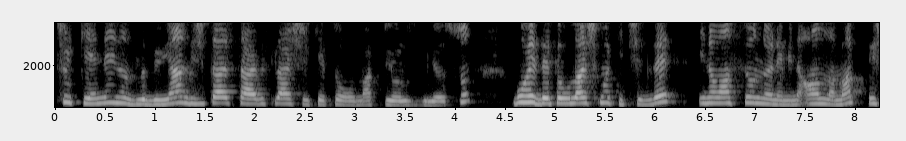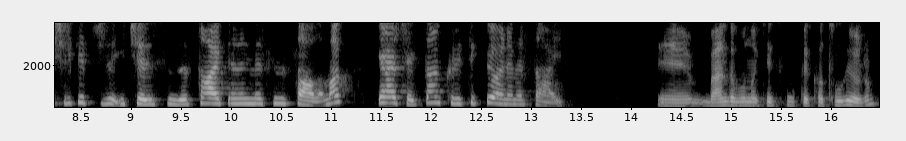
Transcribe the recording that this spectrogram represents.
Türkiye'nin en hızlı büyüyen dijital servisler şirketi olmak diyoruz biliyorsun. Bu hedefe ulaşmak için de inovasyonun önemini anlamak ve şirket içerisinde sahiplenilmesini sağlamak gerçekten kritik bir öneme sahip. Eee, ben de buna kesinlikle katılıyorum.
